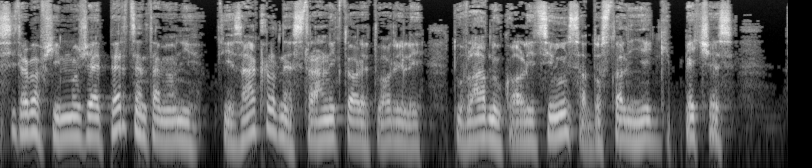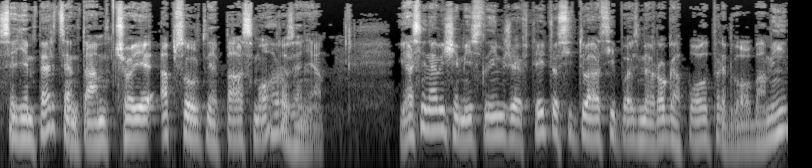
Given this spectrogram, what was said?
si treba všimnúť, že aj percentami oni, tie základné strany, ktoré tvorili tú vládnu koalíciu, sa dostali niekde 5, 6, 7 tam, čo je absolútne pásmo ohrozenia. Ja si navyše myslím, že v tejto situácii, povedzme rok a pol pred voľbami,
